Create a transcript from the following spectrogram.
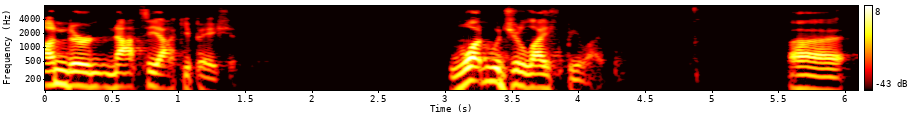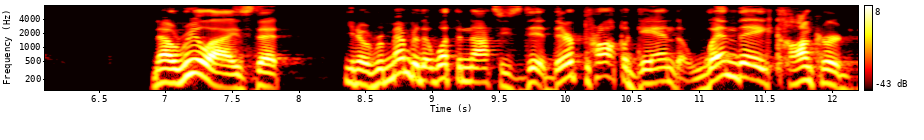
under Nazi occupation. What would your life be like? Uh, now realize that, you know, remember that what the Nazis did, their propaganda, when they conquered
